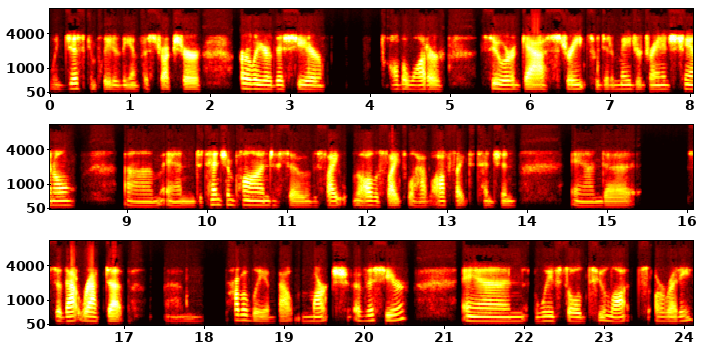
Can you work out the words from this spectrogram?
we just completed the infrastructure earlier this year, all the water, sewer, gas, streets. We did a major drainage channel. um, and detention pond. So the site, all the sites will have off-site detention, and uh, so that wrapped up um, probably about March of this year. And we've sold two lots already.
